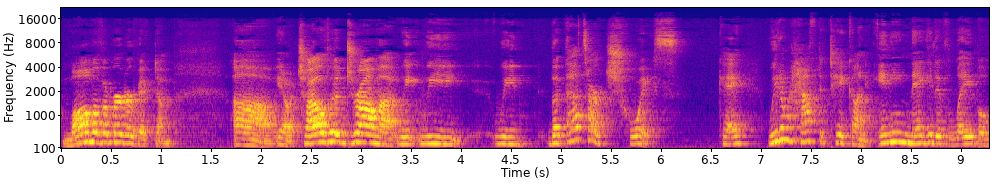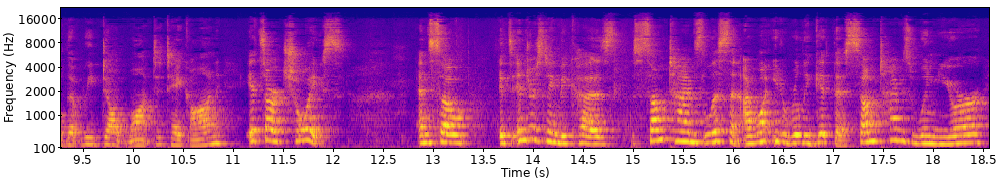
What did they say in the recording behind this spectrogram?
mom of a murder victim, uh, you know, childhood trauma. We we we, but that's our choice. Okay, we don't have to take on any negative label that we don't want to take on. It's our choice, and so it's interesting because sometimes, listen, I want you to really get this. Sometimes when you're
